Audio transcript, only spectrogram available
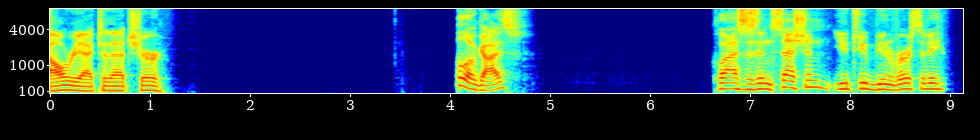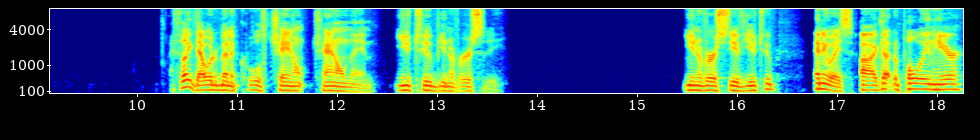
I'll react to that, sure. Hello, guys. Class is in session, YouTube University. I feel like that would have been a cool channel channel name, YouTube University. University of YouTube. Anyways, uh, I got Napoleon here.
